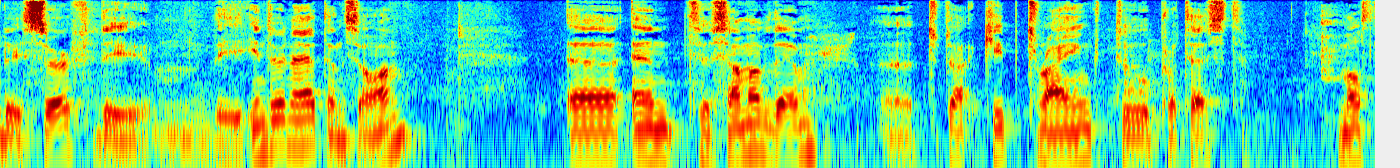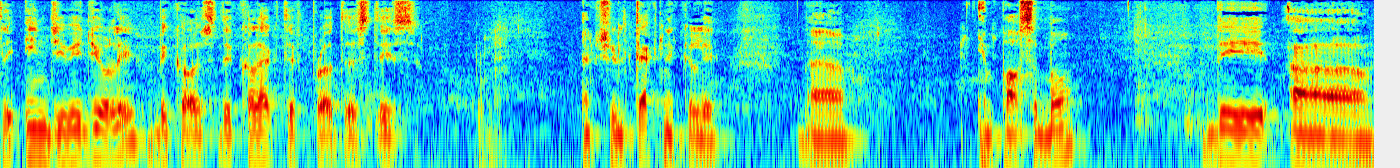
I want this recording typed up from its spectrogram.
they surf the the internet and so on, uh, and some of them uh, keep trying to protest mostly individually, because the collective protest is actually technically uh, impossible. The uh,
